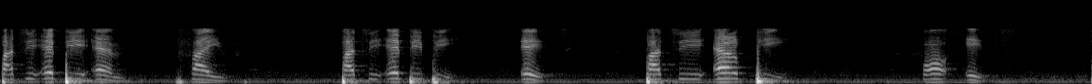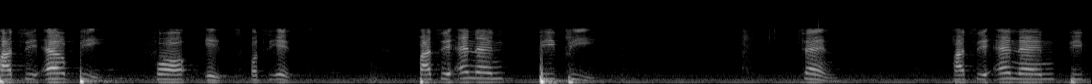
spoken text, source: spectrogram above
Party APM, 5. Party APP, 8. Party LP, 4 8. Party LP, 4 8. 48. Party NNPP, 10. Party NNPP,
